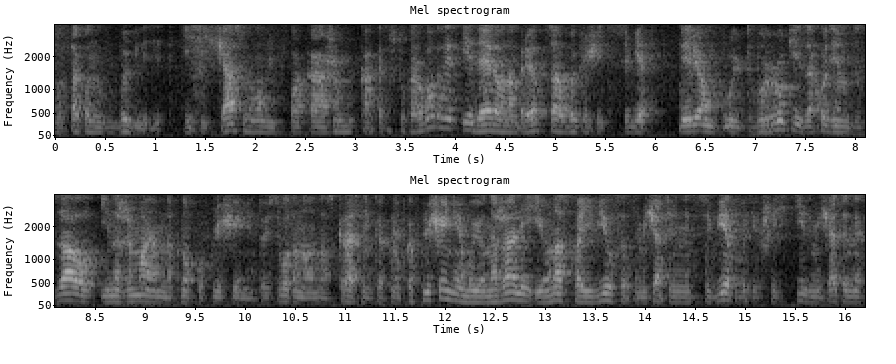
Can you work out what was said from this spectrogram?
Вот так он выглядит. И сейчас мы вам покажем, как эта штука работает. И для этого нам придется выключить свет. Берем пульт в руки, заходим в зал и нажимаем на кнопку включения. То есть вот она у нас красненькая кнопка включения, мы ее нажали, и у нас появился замечательный свет в этих шести замечательных,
